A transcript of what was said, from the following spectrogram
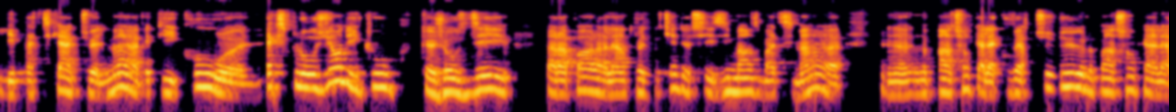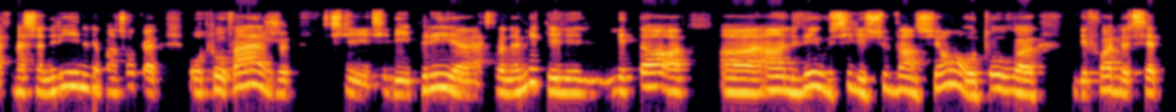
les pratiquants actuellement avec les coûts, l'explosion des coûts que j'ose dire par rapport à l'entretien de ces immenses bâtiments. Euh, nous, pensons qu'à la couverture, nous pensons qu'à la maçonnerie, nous pensons qu'au chauffage, c'est des prix euh, astronomiques et l'État a, enlevé aussi les subventions autour euh, des fois de cette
